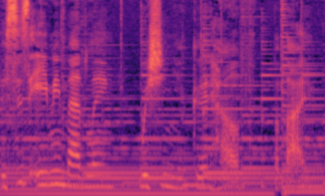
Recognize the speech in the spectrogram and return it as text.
This is Amy Medling, wishing you good health. Bye bye.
